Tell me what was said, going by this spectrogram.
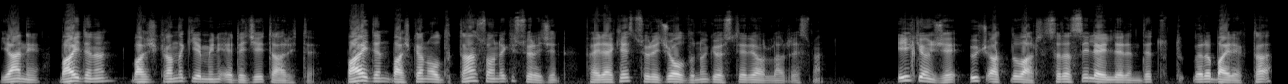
yani Biden'ın başkanlık yemini edeceği tarihte. Biden başkan olduktan sonraki sürecin felaket süreci olduğunu gösteriyorlar resmen. İlk önce 3 atlı var sırasıyla ellerinde tuttukları bayrakta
